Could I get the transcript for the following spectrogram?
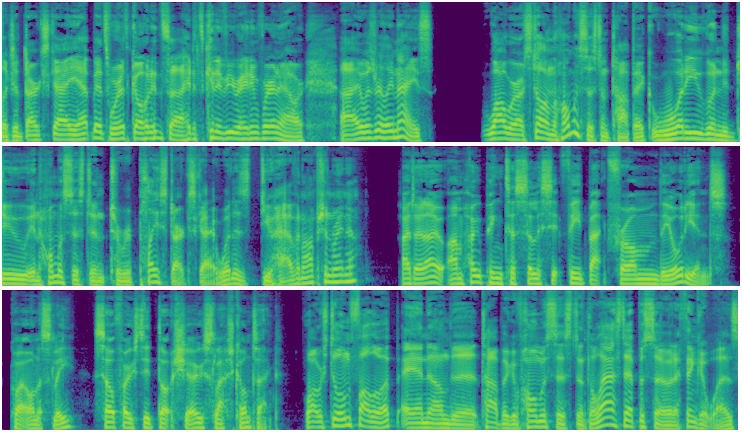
Looked at dark sky. Yep, it's worth going inside. It's going to be raining for an hour. Uh, it was really nice while we're still on the Home Assistant topic, what are you going to do in Home Assistant to replace Dark Sky? What is? Do you have an option right now? I don't know. I'm hoping to solicit feedback from the audience. Quite honestly, self-hosted.show slash contact. While we're still in follow up and on the topic of Home Assistant, the last episode, I think it was,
